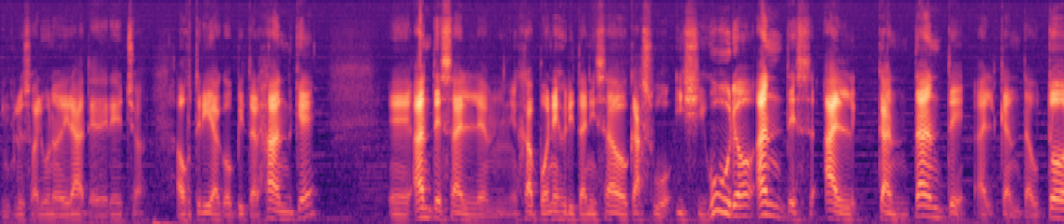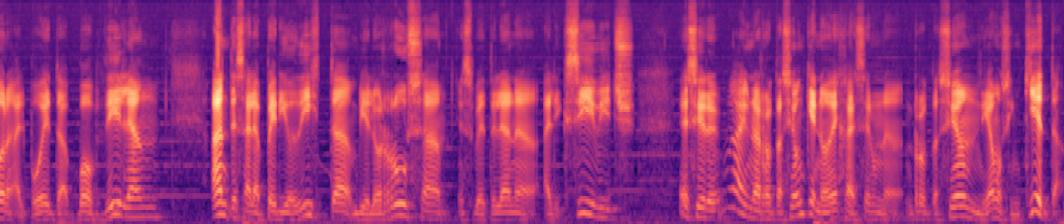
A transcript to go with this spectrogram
incluso alguno dirá de derecha, austríaco Peter Handke, eh, antes al em, japonés britanizado Kazuo Ishiguro, antes al cantante, al cantautor, al poeta Bob Dylan, antes a la periodista bielorrusa Svetlana Alexievich. Es decir, hay una rotación que no deja de ser una rotación, digamos, inquieta,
